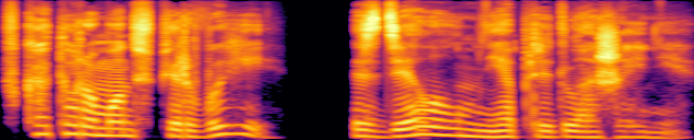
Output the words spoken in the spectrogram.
В котором он впервые сделал мне предложение.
